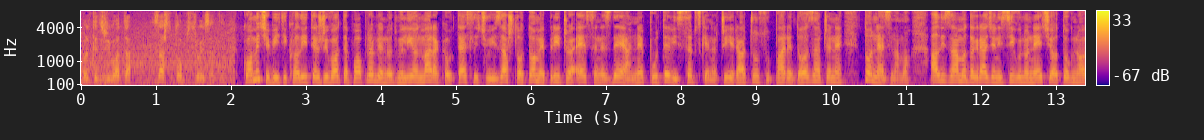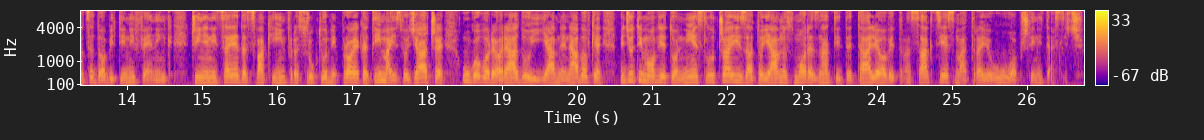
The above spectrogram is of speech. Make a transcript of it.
kvalitet života, zašto to obstruisati? Kome će biti kvalitet života popravljen od milion maraka u Tesliću i zašto o tome priča SNSD, a ne putevi Srpske na čiji račun su pare doznačene, to ne znamo. Ali znamo da građani sigurno neće od tog novca dobiti ni fening. Činjenica je da svaki infrastrukturni projekat ima izvođače, ugovore o radu i javne nabavke, međutim ovdje to nije slučaj i zato javnost mora znati detalje ove transakcije, smatraju u opštini Teslić.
